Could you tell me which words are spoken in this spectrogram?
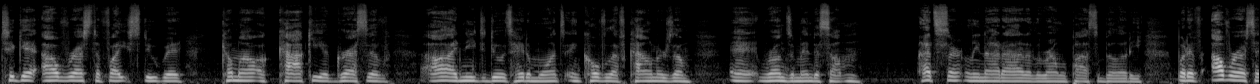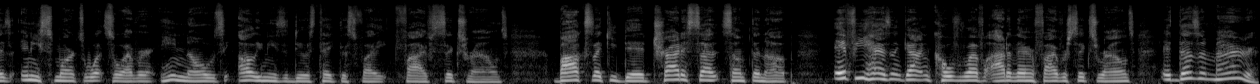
to get Alvarez to fight stupid, come out a cocky, aggressive. All I need to do is hit him once, and Kovalev counters him and runs him into something. That's certainly not out of the realm of possibility. But if Alvarez has any smarts whatsoever, he knows all he needs to do is take this fight five, six rounds box like he did, try to set something up. If he hasn't gotten Kovalev out of there in five or six rounds, it doesn't matter.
